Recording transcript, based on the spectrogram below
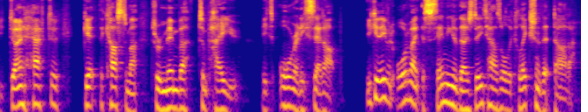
You don't have to get the customer to remember to pay you. It's already set up. You can even automate the sending of those details or the collection of that data.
